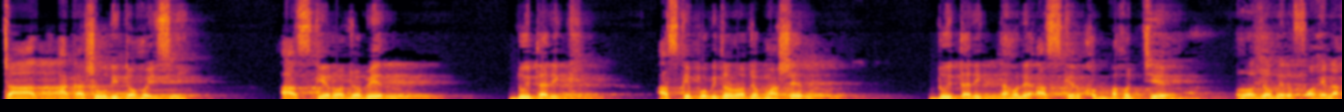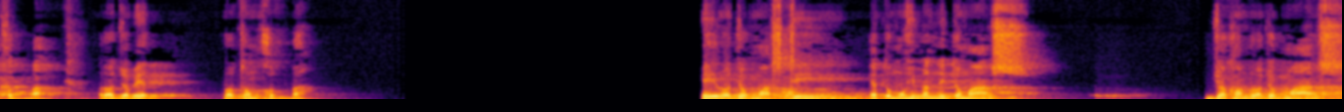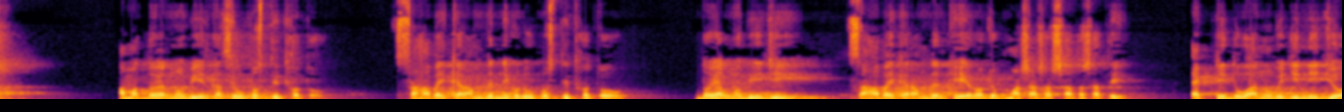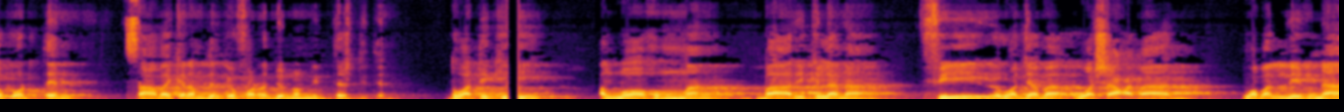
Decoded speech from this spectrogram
চাঁদ আকাশে উদিত হয়েছে। আজকে রজবের দুই তারিখ। আজকে পবিত্র রজব মাসের দুই তারিখ। তাহলে আজকের খুদ্া হচ্ছে রজবের ফহেলা খুদ্া রজবের প্রথম খুদ্া এই রজব মাসটি এত মহিমান্বিত মাস যখন রজব মাস আমার দয়াল নবীর কাছে উপস্থিত হতো, সাহাবাই কেরামদের নিকটে উপস্থিত হতো, দয়াল নবীজি সাহাবাই কেরামদেরকে এ রজব মাস আসার সাথে সাথে একটি দোয়া নবীজি নিজেও পড়তেন, সাহাবাই কেরামদেরকে পড়ার জন্য নির্দেশ দিতেন। দোয়াটি কি? আল্লাহুম্মা বারিক লানা ফি রজাবা ওয়া ওয়াবাল্লিগনা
